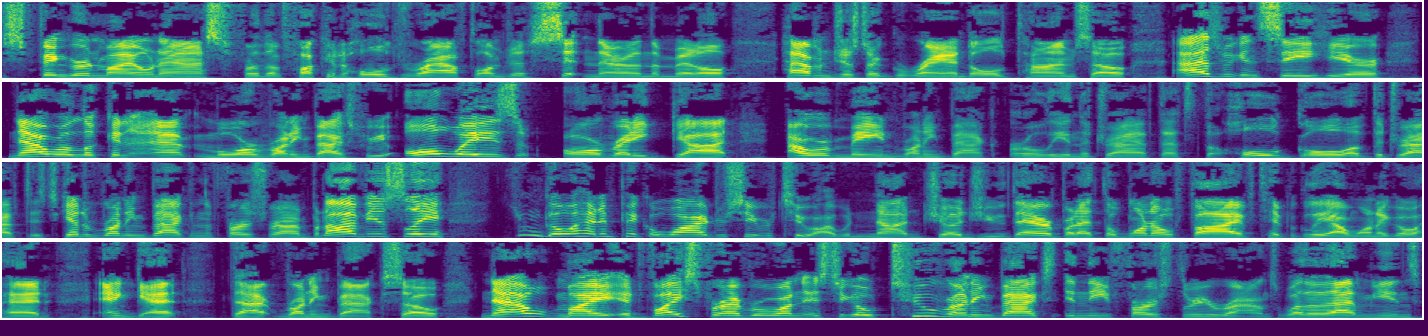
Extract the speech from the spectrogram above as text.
fingering my own ass for the fucking whole draft while I'm just sitting there in the middle, having just a grand old time. So, as we can see here, now we're looking at more running backs. We always already got our main running back early in the draft. That's the whole goal of the draft is to get a running back in the first round. But obviously, you can go ahead and pick a wide receiver too. I would not judge you there, but at the 105, typically I want to go ahead and get that running back. So now my advice for everyone is to go two running backs in the first three rounds, whether that means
